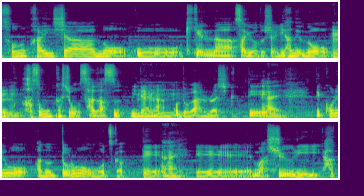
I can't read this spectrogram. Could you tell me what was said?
その会社のこう危険な作業としては屋根の破損箇所を探すみたいなことがあるらしくて、うんはい、でこれをあのドローンを使って、はい、えー、まあ、修理発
